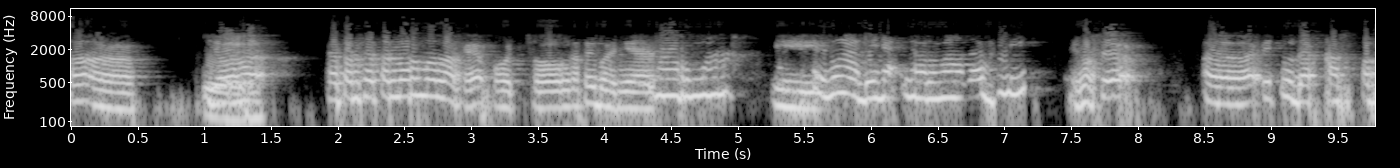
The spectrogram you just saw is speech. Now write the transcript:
Heeh. Wih. Ya, setan-setan normal lah kayak pocong katanya banyak. Normal. Iya. Emang ada nggak normal tapi? Ya, maksudnya eh, itu udah custom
